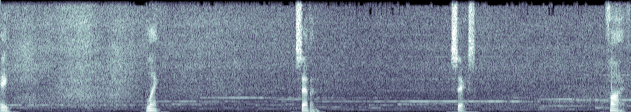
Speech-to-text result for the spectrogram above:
8. Blink. 7. 6. 5.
